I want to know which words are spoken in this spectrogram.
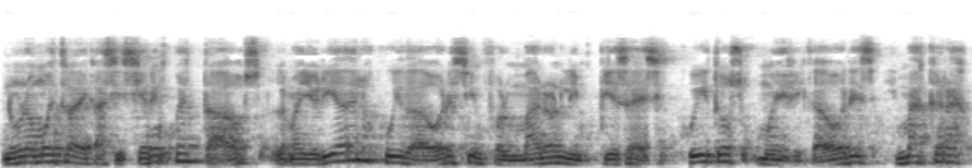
En una muestra de casi 100 encuestados, la mayoría de los cuidadores informaron limpieza de circuitos, modificadores y máscaras,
